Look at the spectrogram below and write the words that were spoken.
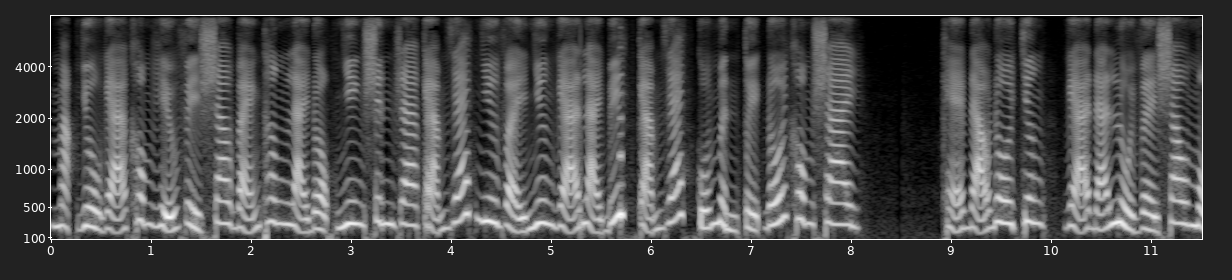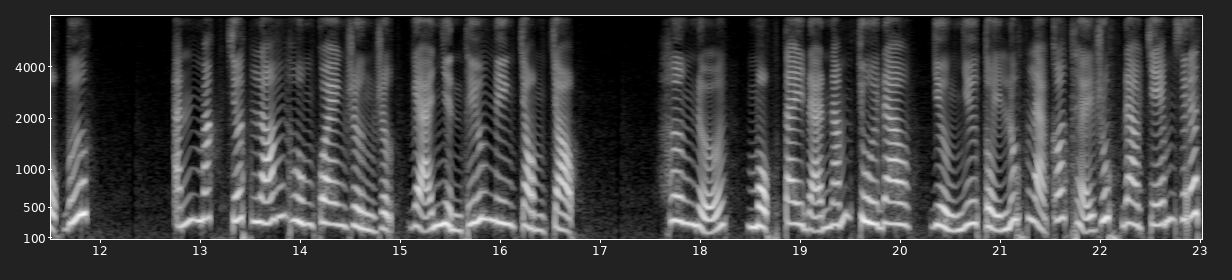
Mặc dù gã không hiểu vì sao bản thân lại đột nhiên sinh ra cảm giác như vậy, nhưng gã lại biết cảm giác của mình tuyệt đối không sai. Khẽ đảo đôi chân, gã đã lùi về sau một bước. Ánh mắt chớp lóe hung quang rừng rực, gã nhìn thiếu niên chồng chọc. Hơn nữa, một tay đã nắm chui đao, dường như tùy lúc là có thể rút đao chém giết.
